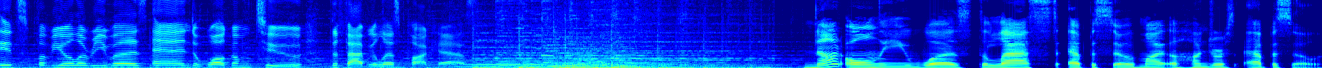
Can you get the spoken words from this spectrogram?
it's Faviola Rivas, and welcome to the Faviolous Podcast. Not only was the last episode my 100th episode,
